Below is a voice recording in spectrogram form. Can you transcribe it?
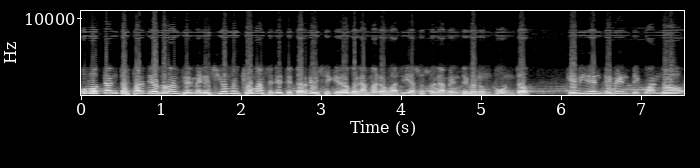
hubo tantos partidos que Banfield mereció mucho más en este torneo y se quedó con las manos vacías o solamente con un punto, que evidentemente cuando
